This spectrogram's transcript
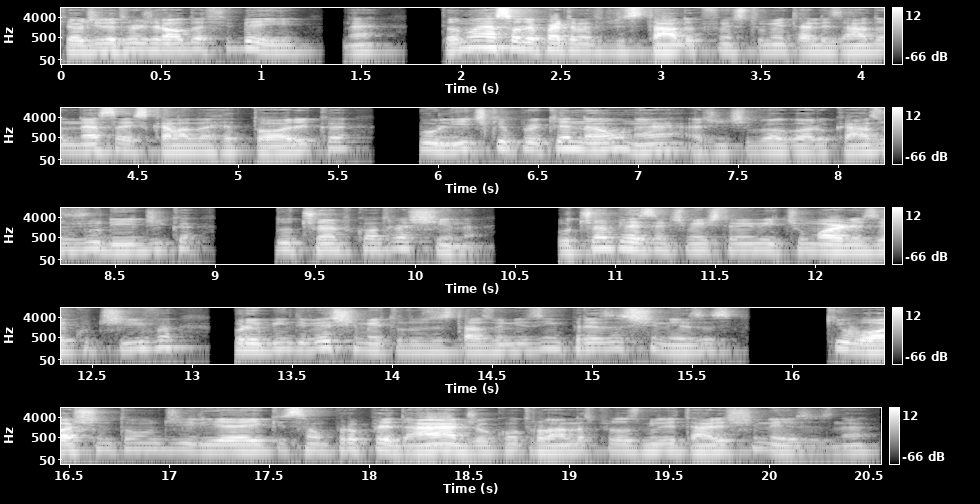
que é o diretor-geral do FBI. Né? Então não é só o Departamento de Estado que foi instrumentalizado nessa escalada retórica, política e, por que não, né? a gente viu agora o caso, jurídica do Trump contra a China. O Trump recentemente também emitiu uma ordem executiva proibindo investimento dos Estados Unidos em empresas chinesas que Washington diria aí que são propriedade ou controladas pelos militares chineses, né?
